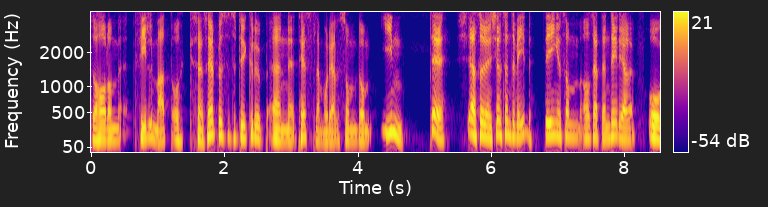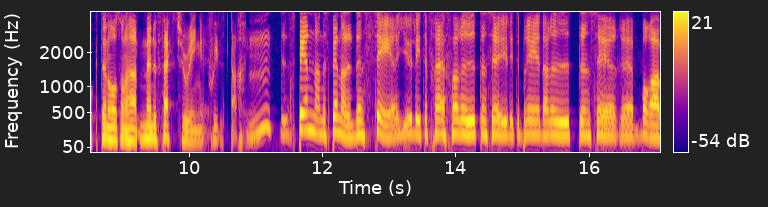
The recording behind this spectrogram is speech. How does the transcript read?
så har de filmat och sen så helt plötsligt så dyker det upp en Tesla-modell som de inte, alltså den känns inte vid. Det är ingen som har sett den tidigare och den har sådana här manufacturing-skyltar. Mm, spännande, spännande. Den ser ju lite fräschare ut, den ser ju lite bredare ut, den ser eh, bara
